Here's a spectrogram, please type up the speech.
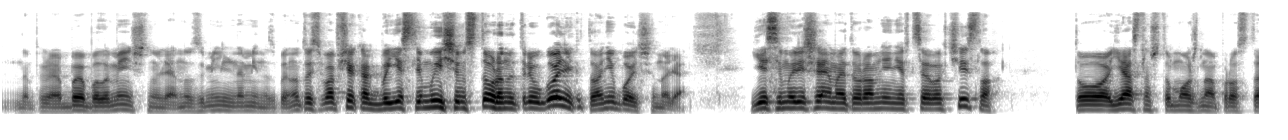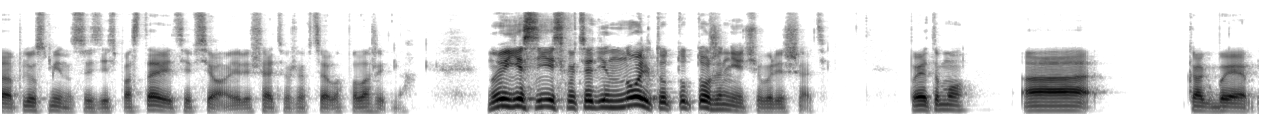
например, b было меньше нуля, но заменили на минус b. Ну, то есть вообще, как бы, если мы ищем стороны треугольника, то они больше нуля. Если мы решаем это уравнение в целых числах, то ясно, что можно просто плюс-минусы здесь поставить и все, и решать уже в целых положительных. Ну и если есть хоть один ноль, то тут тоже нечего решать. Поэтому а, как бы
